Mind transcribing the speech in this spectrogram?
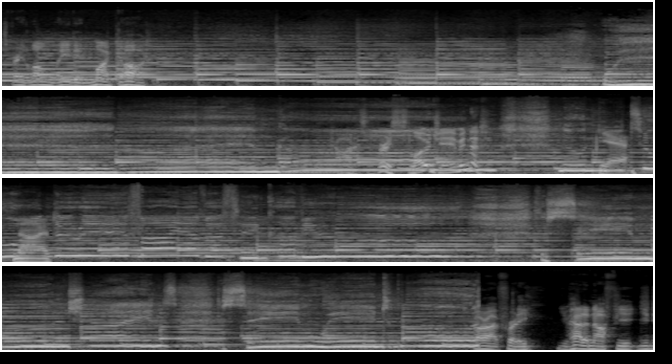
It's a very long lead in. My God. God, it's a very slow jam, isn't it? Yeah. No. The same moon shines, the same wind blows. All right, Freddie, you had enough. You, you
